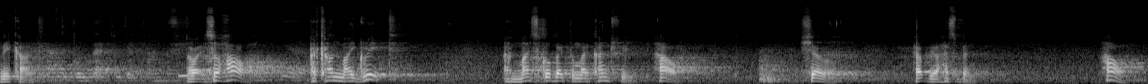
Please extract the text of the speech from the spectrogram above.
They can't. They have to go back to their country. All right, so how? Yeah. I can't migrate. I must go back to my country. How? Cheryl, help your husband. How?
